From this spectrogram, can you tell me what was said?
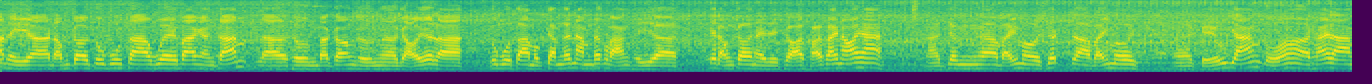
Đó thì à, động cơ Kubota W3008 là thường bà con thường à, gọi là Kubota 105 đó các bạn. Thì à, cái động cơ này thì khỏi khỏi phải nói ha. À, chân 70 xích 70 à, kiểu dáng của Thái Lan.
